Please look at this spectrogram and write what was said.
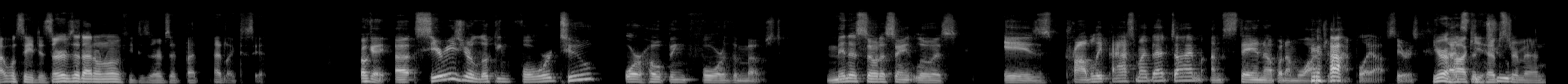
I won't say he deserves it. I don't know if he deserves it, but I'd like to see it. Okay, uh, series you're looking forward to or hoping for the most? Minnesota St. Louis is probably past my bedtime. I'm staying up and I'm watching that playoff series. You're a hockey the two- hipster, man.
